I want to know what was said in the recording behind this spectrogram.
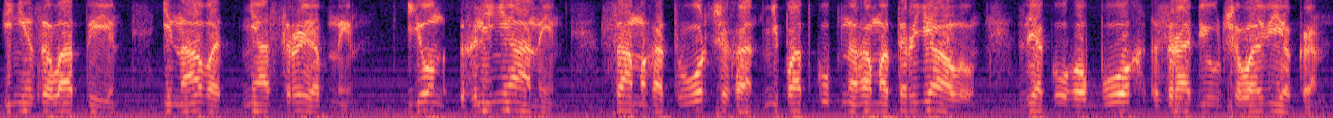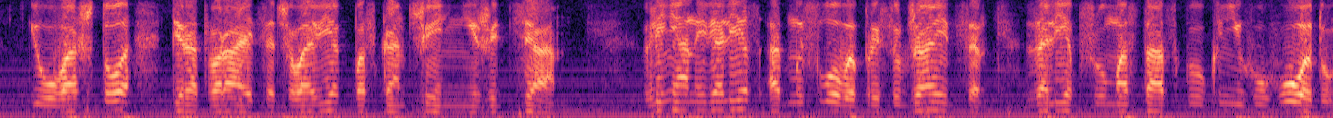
і не залаты, і нават не срэбны. Ён гліняны, самага творчага непадкупнага матэрыялу, з якога Бог зрабіў чалавека і ў ва што ператвараецца чалавек па сканчэнні жыцця. Гліняны вялез адмыслова прысуджаецца за лепшую мастацкую кнігу году,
